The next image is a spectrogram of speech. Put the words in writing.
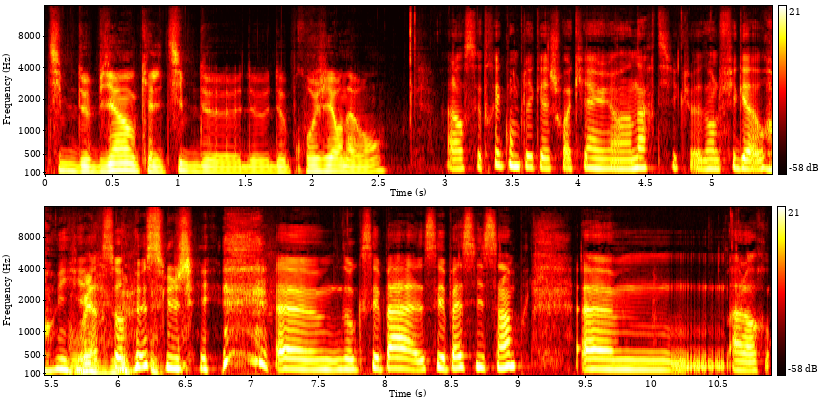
type de bien ou quel type de projet en avant? Alors c'est très compliqué. Je crois qu'il y a eu un article dans le Figaro hier oui. sur le sujet. Euh, donc c'est pas c'est pas si simple. Euh, alors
